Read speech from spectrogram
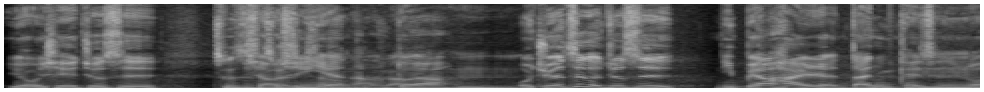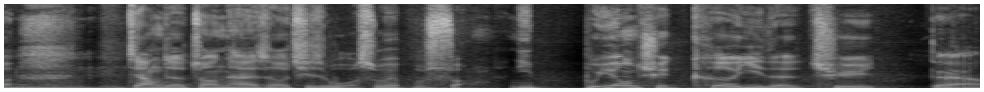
有一些就是小心眼啊对啊，嗯。我觉得这个就是你不要害人，但你可以承认说，这样的状态的时候，其实我是会不爽的，你不用去刻意的去。对啊，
